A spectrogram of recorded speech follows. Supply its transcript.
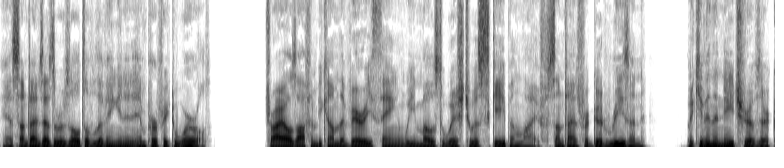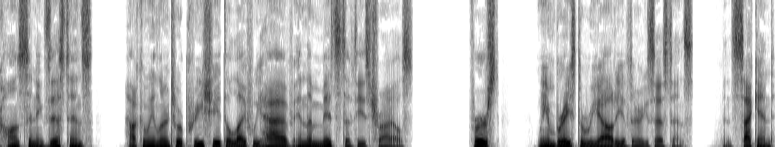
and sometimes as a result of living in an imperfect world. Trials often become the very thing we most wish to escape in life, sometimes for good reason. But given the nature of their constant existence, how can we learn to appreciate the life we have in the midst of these trials? First, we embrace the reality of their existence. And second,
